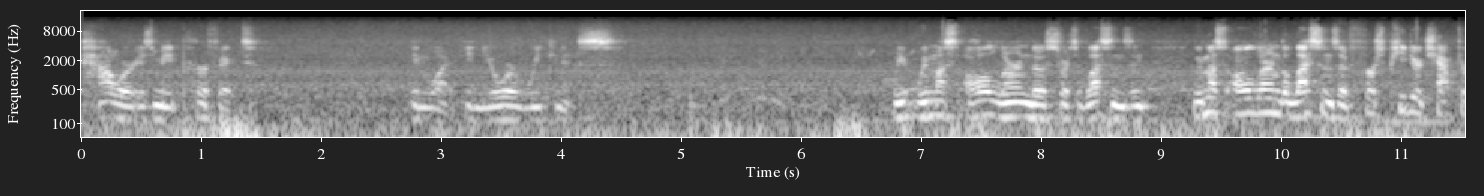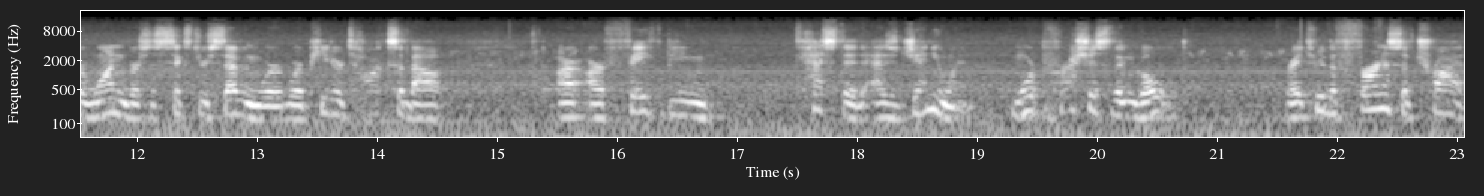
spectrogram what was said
power is made perfect in what? In your weakness. We, we must all learn those sorts of lessons and we must all learn the lessons of 1 Peter chapter 1 verses 6 through 7 where, where Peter talks about our, our faith being tested as genuine, more precious than gold, right? Through the furnace of trial.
